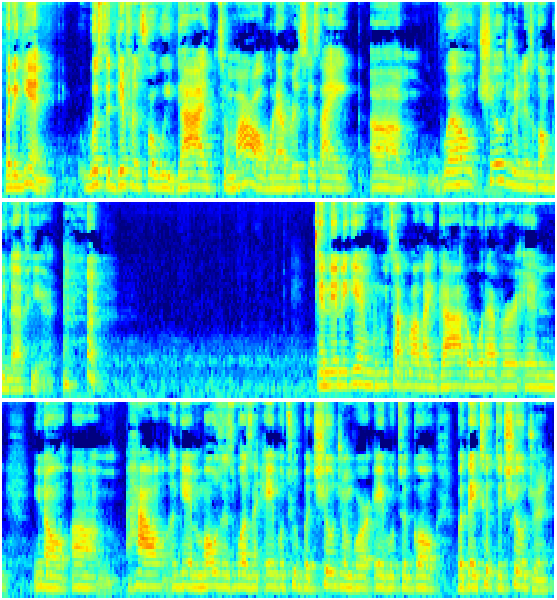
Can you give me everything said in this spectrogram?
But again, what's the difference for we die tomorrow or whatever? It's just like, um, well, children is going to be left here. and then again, when we talk about like God or whatever, and you know, um, how again Moses wasn't able to, but children were able to go, but they took the children.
